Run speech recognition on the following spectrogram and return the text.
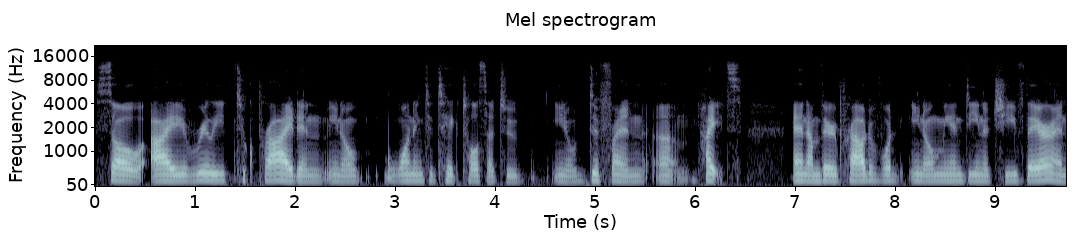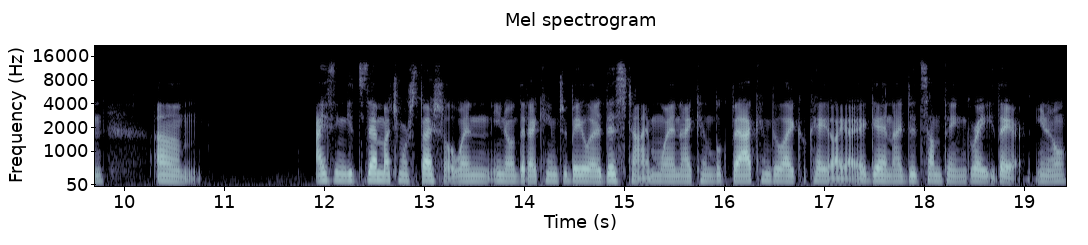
So I really took pride in, you know, wanting to take Tulsa to, you know, different um, heights. And I'm very proud of what, you know, me and Dean achieved there. And um, I think it's that much more special when, you know, that I came to Baylor this time when I can look back and be like, okay, I, I, again, I did something great there, you know.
